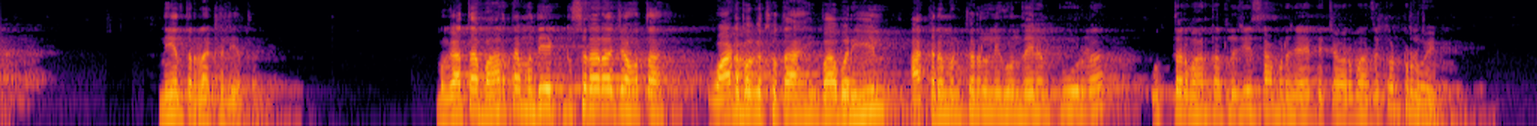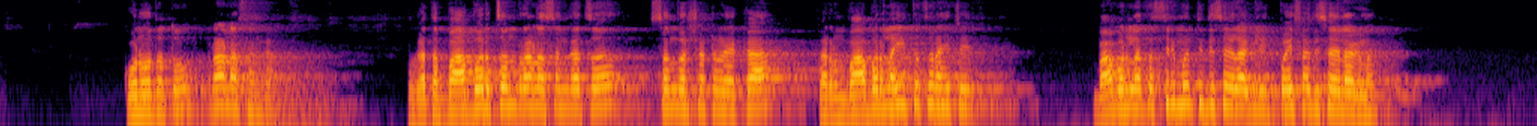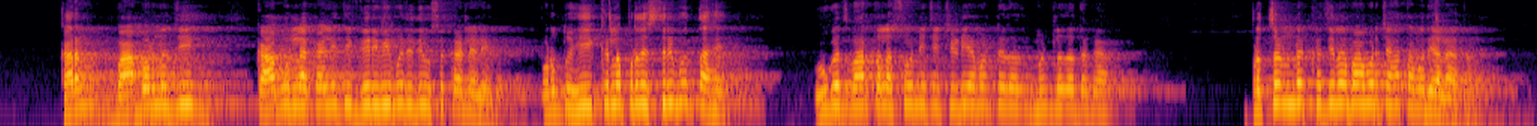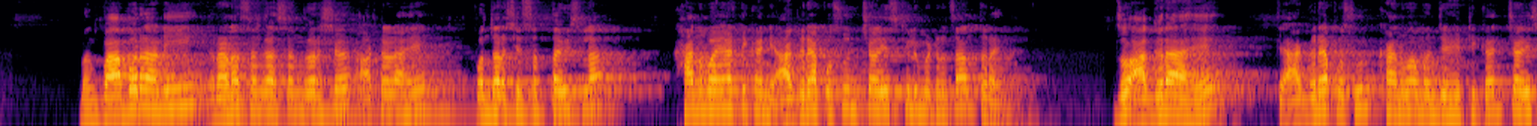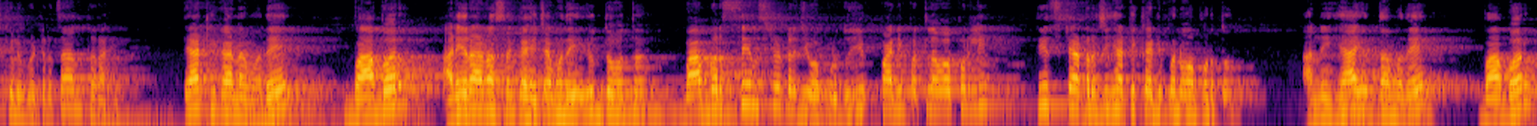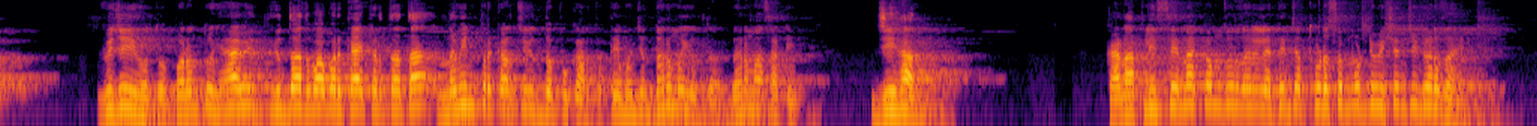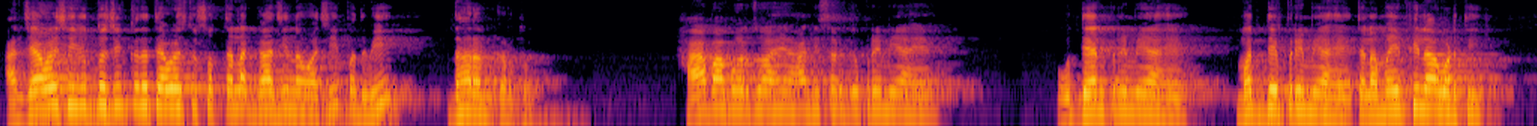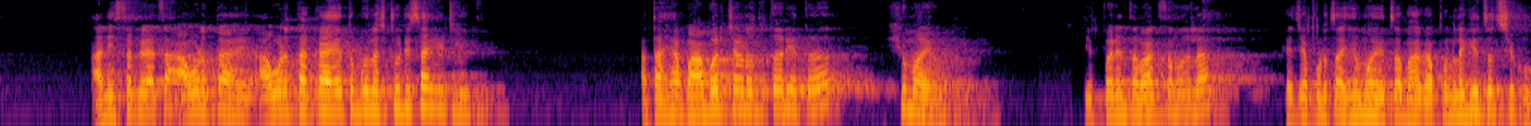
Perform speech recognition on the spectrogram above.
नियंत्रणाखाली येतं. मग आता भारतामध्ये एक दुसरा राजा होता. वाट बघत होता ही बाबर येईल आक्रमण करेल निघून जाईल आणि पूर्ण उत्तर भारतातलं जे साम्राज्य आहे त्याच्यावर माझं कंट्रोल होईल. कोण होता तो? राणा संघा. मग आता बाबरचं राणा संघाचं संघर्ष अटळ आहे का? कारण बाबरला इथंच राहायचे बाबरला आता श्रीमंती दिसायला लागली पैसा दिसायला लागला. कारण बाबरनं जी काबूलला काढली ती गरिबीमध्ये दिवस काढलेले आहेत. परंतु ही इकडला प्रदेश श्रीमंत आहे. उगच भारताला सोन्याची चिडिया म्हटलं जात- म्हटलं जातं का? प्रचंड खजिना बाबरच्या हातामध्ये आला आता मग बाबर आणि राणा संघा संघर्ष अटळ आहे. पंधराशे सत्तावीसला खानवा या ठिकाणी आग्र्यापासून चाळीस किलोमीटरचं अंतर आहे. जो आग्रा आहे त्या आग्र्यापासून खानवा म्हणजे हे ठिकाण चाळीस किलोमीटरचं अंतर आहे. त्या ठिकाणामध्ये बाबर आणि राणा संघ ह्याच्यामध्ये युद्ध होतं. बाबर सेम स्ट्रॅटर्जी वापरतो. जी पानिपतला वापरली तीच स्ट्रॅटर्जी ह्या ठिकाणी पण वापरतो. आणि ह्या युद्धामध्ये बाबर विजयी होतो. परंतु ह्या युद्धात बाबर काय करतात आता? नवीन प्रकारचं युद्ध पुकारतं ते म्हणजे धर्मयुद्ध धर्मासाठी जिहाद. कारण आपली सेना कमजोर झालेली आहे त्यांच्यात थोडंसं मोटिवेशनची गरज आहे. आणि ज्यावेळेस हे युद्ध जिंकतं त्यावेळेस तो स्वतःला गाजी नावाची पदवी धारण करतो. हा बाबर जो आहे हा निसर्गप्रेमी आहे उद्यानप्रेमी आहे मद्यप्रेमी आहे त्याला मैफिल आवडती. आणि सगळ्याचा आवडता आहे. आवडता काय आहे तुम्हाला स्टोरी सांगितली. आता ह्या बाबरच्या नंतर येतं हुमायून. इथपर्यंतचा भाग समजला? ह्याच्या पुढचा हुमायूचा भाग आपण लगेचच शिकू.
